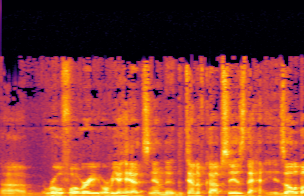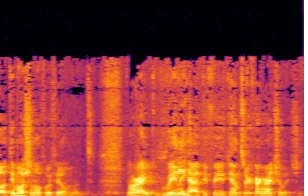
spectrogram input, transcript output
um, roof over over your heads, and the, the Ten of Cups is the is all about emotional fulfillment. All right, really happy for you, Cancer. Congratulations.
